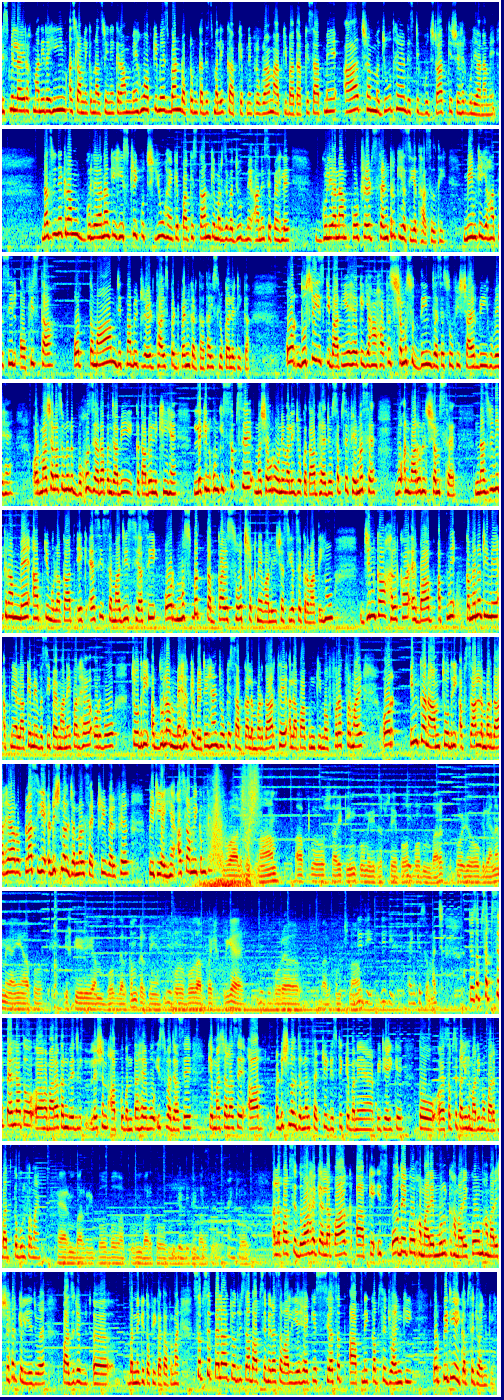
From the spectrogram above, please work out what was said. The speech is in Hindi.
अस्सलाम वालेकुम नाजरीन कराम मैं हूँ आपकी मेज़बान डॉक्टर मुकदस मलिक। आपके अपने प्रोग्राम आपकी बात आपके साथ में। आज हम मौजूद हैं डिस्ट्रिक्ट गुजरात के शहर गुलियाना में। नाजरीन कराम गुलियाना की हिस्ट्री कुछ यूँ है कि पाकिस्तान के मर्ज वजूद में आने से पहले गुलियाना को ट्रेड सेंटर की हैसियत हासिल थी। मीन के यहाँ तहसील ऑफ़िस था और तमाम जितना भी ट्रेड था इस पर डिपेंड करता था इस लोकेलिटी का। और दूसरी इसकी बात यह है कि यहाँ हाफिज़ शमसुद्दीन जैसे सूफ़ी शायर भी हुए हैं और माशाल्लाह से उन्होंने बहुत ज़्यादा पंजाबी किताबें लिखी हैं, लेकिन उनकी सबसे मशहूर होने वाली जो किताब है, जो सबसे फ़ेमस है, वो अनवारुल शम्स है। नाजरीन कराम मैं आपकी मुलाकात एक ऐसी समाजी, सियासी और मुस्बत तबका सोच रखने वाली शख्सियत से करवाती हूँ। जिनका हल्का अहबाब अपने कम्युनिटी में अपने इलाके में वसी पैमाने पर है और वो चौधरी अब्दुल्ला मेहर के बेटे हैं जो कि सबका लंबरदार थे। अल्लाह पाक उनकी मफफरत फरमाए और इनका नाम चौधरी अफसाल लंबरदार है और प्लस ये additional general secretary welfare PTI हैं। अस्सलाम वालेकुम जी। वालेकुम सलाम। आपको सारी टीम को मेरी तरफ़ से बहुत बहुत मुबारक। और जो गुलियाना में आए हैं आप इसके लिए हम बहुत वेलकम करते हैं और बहुत आपका शुक्रिया है। और जी जी जी जी। थैंक यू सो मच जो सब सबसे पहला तो आ, हमारा कंग्रेचुलेशन आपको बनता है वो इस वजह से कि माशाल्लाह से आप एडिशनल जनरल सेक्रेटरी डिस्ट्रिक्ट के बने हैं पीटीआई के। तो आ, सबसे पहले हमारी मुबारकबाद कबूल फरमाएँ। खैर मुबारक बहुत बहुत आपको मुबारक हो। थैंक यू अल्लाह पाक से दुआ है कि अल्लाह पाक आपके इस ओहदे को हमारे मुल्क हमारे कौम हमारे शहर के लिए जो है पॉजिटिव बनने की तोफ़ी अता फरमाए। सबसे पहला चौधरी साहब आपसे मेरा सवाल ये है कि सियासत आपने कब से ज्वाइन की और पीटीआई कब से ज्वाइन की?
